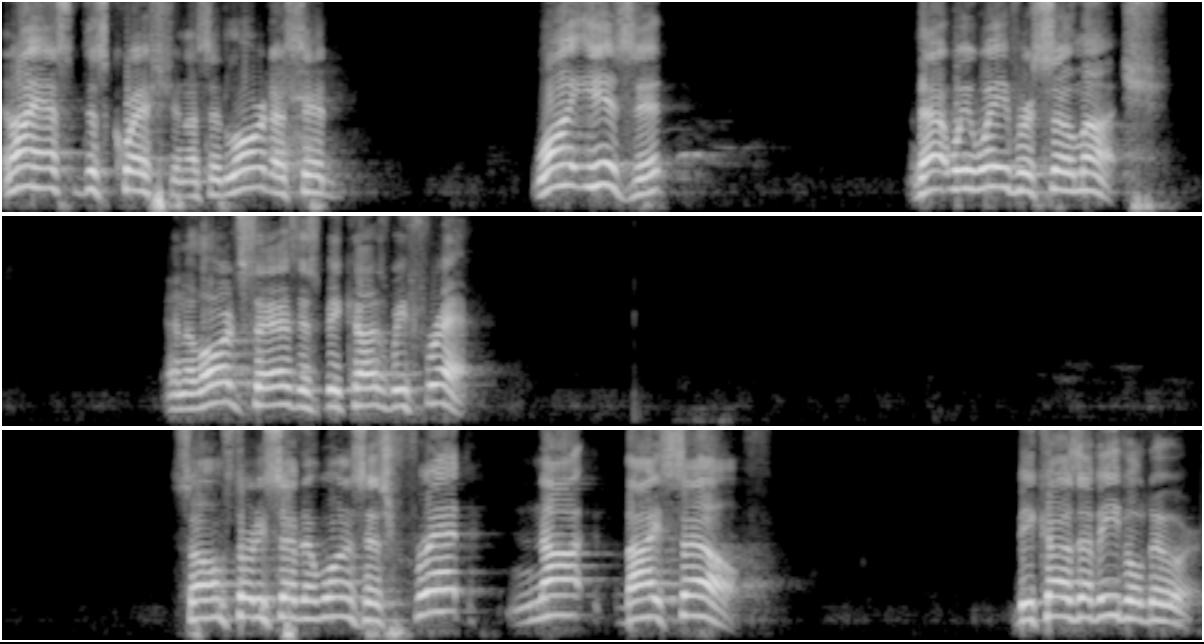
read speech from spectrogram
And I asked this question. I said, Lord, I said, why is it that we waver so much? And the Lord says it's because we fret. Psalms 37 and 1 it says, Fret not thyself because of evildoers.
